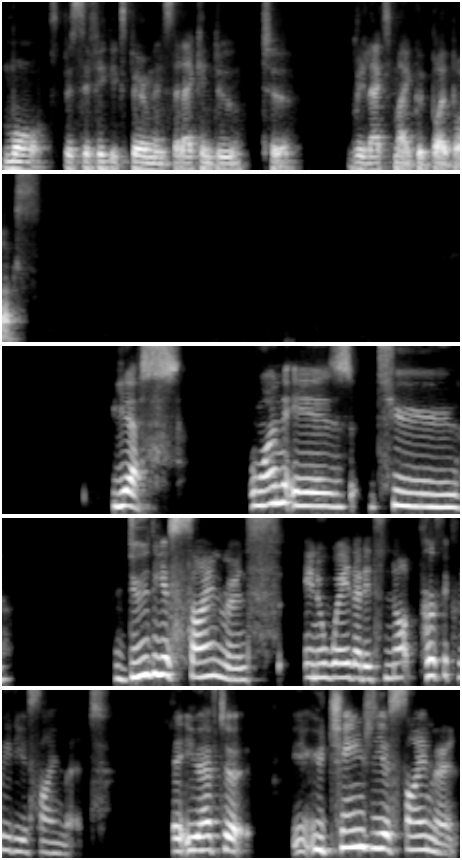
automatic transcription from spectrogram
more specific experiments that i can do to relax my good boy box Yes. One is to do the assignments in a way that it's not perfectly the assignment. That you have to you change the assignment.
